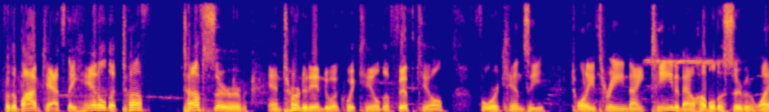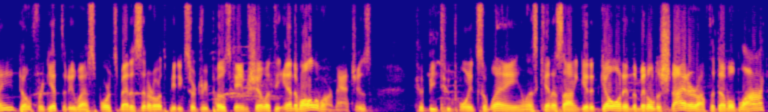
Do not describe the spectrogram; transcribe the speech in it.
for the Bobcats. They handled a tough, tough serve and turned it into a quick kill, the fifth kill for Kenzie 23 19, and now Hubble to serve it away. Don't forget the new West Sports Medicine and Orthopedic Surgery post-game show at the end of all of our matches. Could be two points away unless Kenesaw get it going in the middle to Schneider off the double block.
